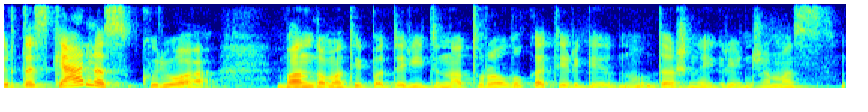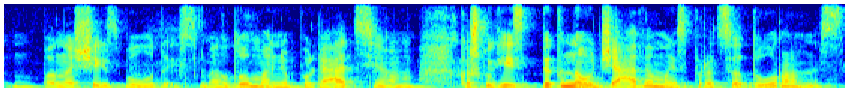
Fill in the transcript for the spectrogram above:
Ir tas kelias, kuriuo bandoma tai padaryti natūralu, kad irgi nu, dažnai grindžiamas panašiais būdais - melu, manipulacijom, kažkokiais piknaudžiavimais, procedūromis.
